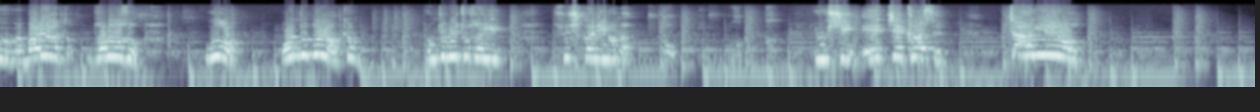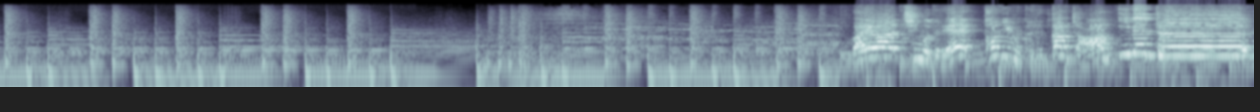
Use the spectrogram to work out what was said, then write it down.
왜, 왜, 왜 마리아 바로 와서 우와 완전 빨라. 그냥 0.1초 사이 순식간에 일어나. 어, 어, 역시 엣지 클래스 짱이에요. 마리아 친구들의 터니맨 카드 깜짝 이벤트!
